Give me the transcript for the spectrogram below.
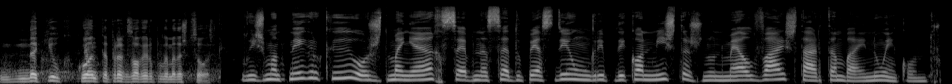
naquilo que conta para resolver o problema das pessoas. Luís Montenegro, que hoje de manhã recebe na sede do PSD um grupo de economistas, Nuno Melo, vai estar também no encontro.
